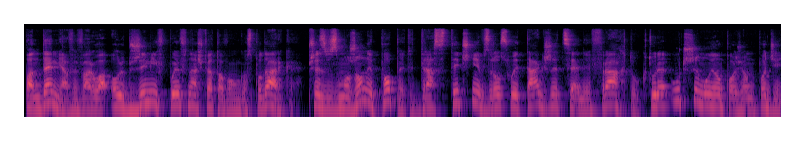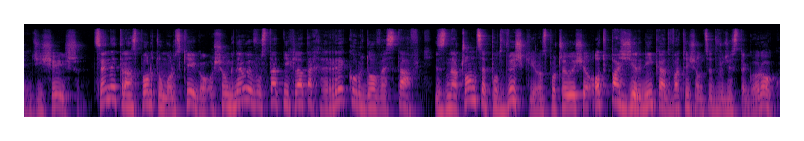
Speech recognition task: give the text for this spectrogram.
Pandemia wywarła olbrzymi wpływ na światową gospodarkę. Przez wzmożony popyt drastycznie wzrosły także ceny frachtu, które utrzymują poziom po dzień dzisiejszy. Ceny transportu morskiego osiągnęły w ostatnich latach rekordowe stawki. Znaczące podwyżki rozpoczęły się od października 2020 roku.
